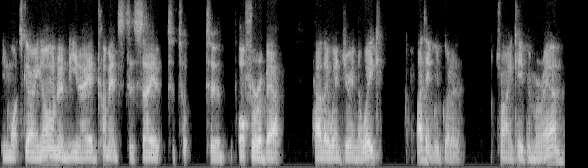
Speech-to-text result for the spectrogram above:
in what's going on, and you know, he had comments to say to to offer about how they went during the week. I think we've got to try and keep him around.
